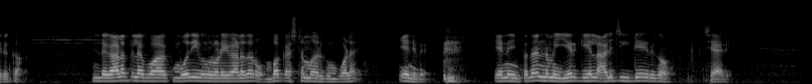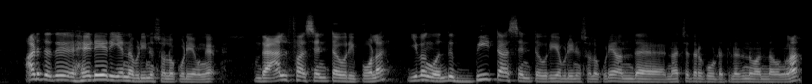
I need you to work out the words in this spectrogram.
இருக்கான். இந்த காலத்தில் பார்க்கும்போது இவங்களுடைய வேலை தான் ரொம்ப கஷ்டமாக இருக்கும் போல். எனிவே ஏன்னா இப்போ தான் நம்ம இயற்கையில் அழிச்சிக்கிட்டே இருக்கோம். சரி. அடுத்தது ஹெடேரியன் அப்படின்னு சொல்லக்கூடியவங்க. இந்த ஆல்ஃபா சென்டவரி போல் இவங்க வந்து பீட்டா சென்டவரி அப்படின்னு சொல்லக்கூடிய அந்த நட்சத்திர கூட்டத்திலிருந்து வந்தவங்களாம்.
